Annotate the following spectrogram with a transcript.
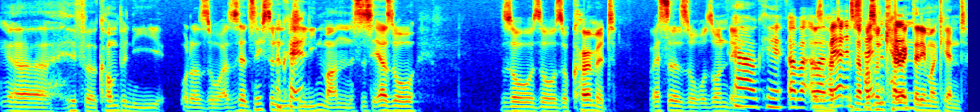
äh, Hilfe, Company oder so. Also es ist jetzt nicht so ein Okay. Michelin-Mann, es ist eher so, so, so, so Kermit, weißt du, so, so ein Ding. Ah, okay. Aber, aber also wer hat, ist einfach so ein Charakter, den man kennt.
